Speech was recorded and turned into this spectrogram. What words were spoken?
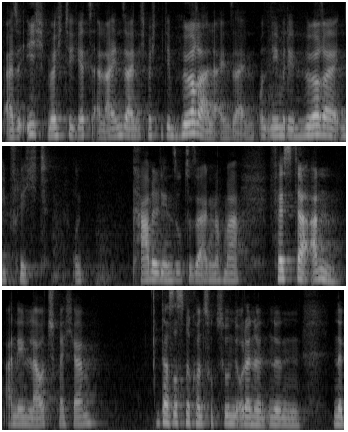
Also ich möchte jetzt allein sein, ich möchte mit dem Hörer allein sein und nehme den Hörer in die Pflicht und kabel den sozusagen nochmal fester an, an den Lautsprecher. Das ist eine Konstruktion oder eine, eine, eine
